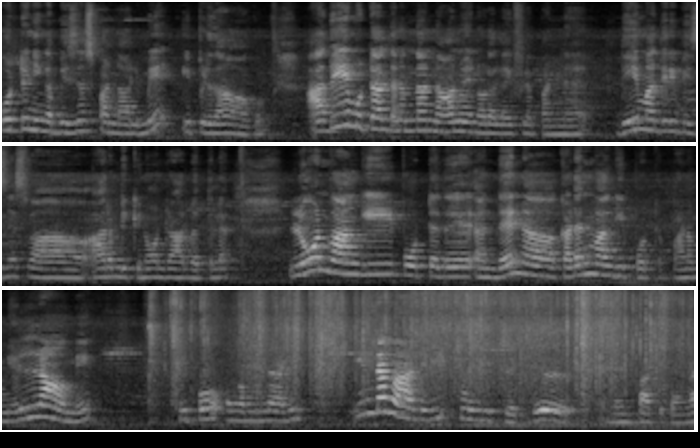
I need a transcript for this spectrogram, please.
போட்டு நீங்கள் பிஸ்னஸ் பண்ணாலுமே இப்படி தான் ஆகும். அதே முட்டாள்தனம் தான் நானும் என்னோடய லைஃப்பில் பண்ணேன். அதே மாதிரி பிஸ்னஸ் ஆரம்பிக்கணுன்ற ஆர்வத்தில் லோன் வாங்கி போட்டது அண்ட் தென் கடன் வாங்கி போட்ட பணம் எல்லாமே இப்போது உங்கள் முன்னாடி இந்த மாதிரி தூங்கிட்டு இருக்கு. அப்படின்னு பார்த்துக்கோங்க.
